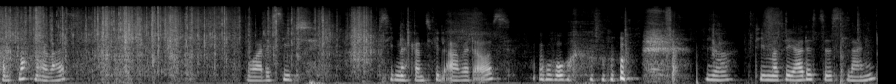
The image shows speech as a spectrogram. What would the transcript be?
kommt noch mal was. Boah, das sieht, sieht nach ganz viel Arbeit aus. Oh. ja, die Materialliste ist lang.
